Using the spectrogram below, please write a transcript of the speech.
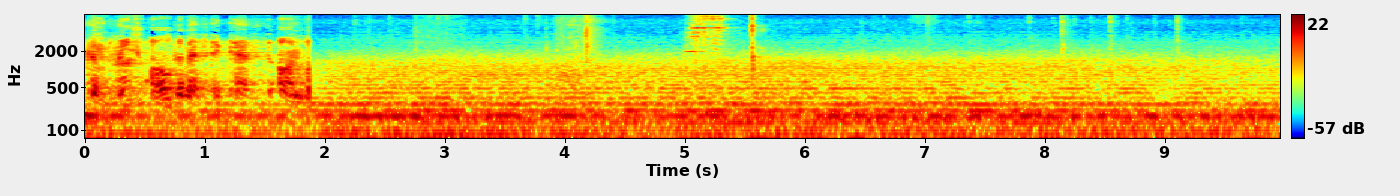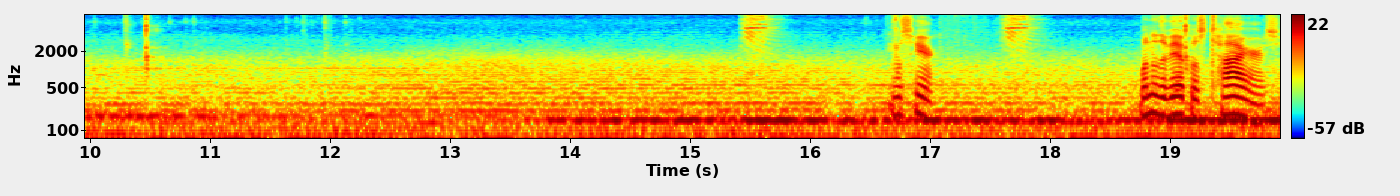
Complete all domestic tests on What's here? One of the vehicle's tires.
